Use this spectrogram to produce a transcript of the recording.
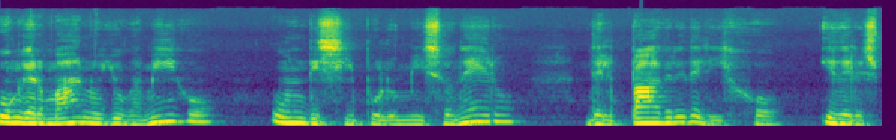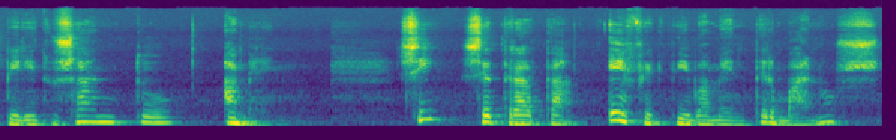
un hermano y un amigo, un discípulo misionero del Padre, del Hijo y del Espíritu Santo. Amén. Sí, se trata efectivamente, hermanos,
